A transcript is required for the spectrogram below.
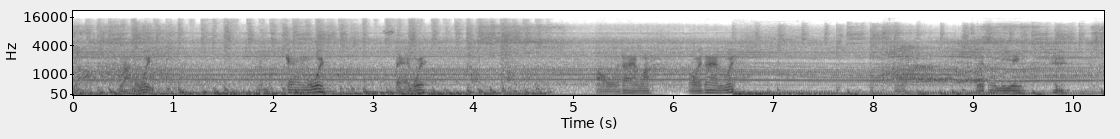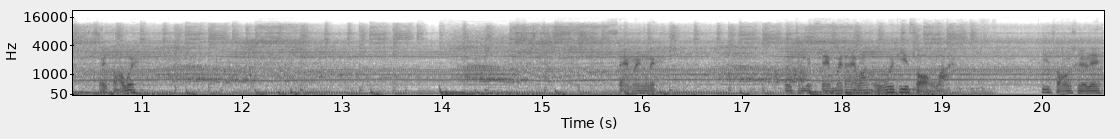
อย่าอย่าเว้ยอย่ามาแกล้งเว้ย แสงเว้ย เอาได้วะ เอาไว้ได้เว้ยไว้เท่านี้เอง ไปต่อเว้ย แสงแม่งเลยโอ้ยทำไมแสงไม่ได้วะ โอ้ยที่สองว่ะ ที่สองเฉยเลย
